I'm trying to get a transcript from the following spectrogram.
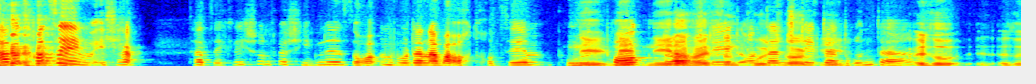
aber trotzdem, ich habe tatsächlich schon verschiedene Sorten, wo dann aber auch trotzdem Pulled Nee, nee, Pork nee, da heißt dann und Pulled dann steht da Turkey. drunter. Also, also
